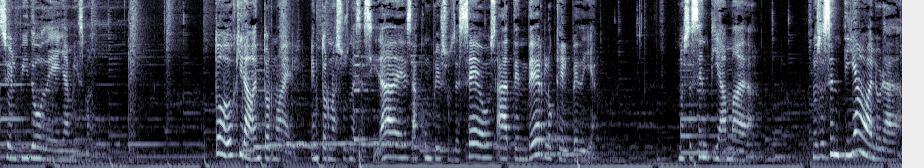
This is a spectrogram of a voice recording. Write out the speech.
Se olvidó de ella misma. Todo giraba en torno a él, en torno a sus necesidades, a cumplir sus deseos, a atender lo que él pedía. No se sentía amada, no se sentía valorada,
